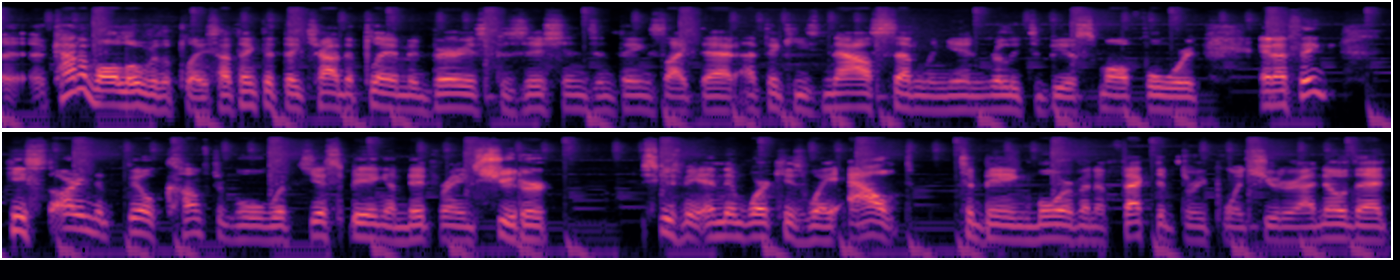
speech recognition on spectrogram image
uh, kind of all over the place. I think that they tried to play him in various positions and things like that. I think he's now settling in really to be a small forward, and I think he's starting to feel comfortable with just being a mid-range shooter. Excuse me, and then work his way out to being more of an effective three point shooter. I know that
